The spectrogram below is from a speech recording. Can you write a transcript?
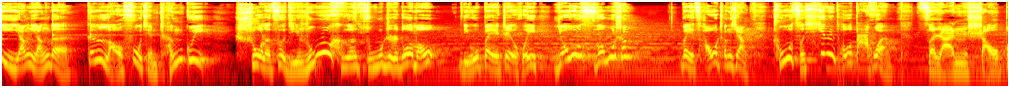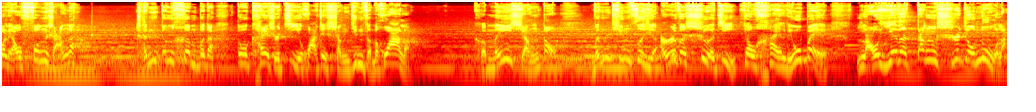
意洋洋地跟老父亲陈规说了自己如何足智多谋。刘备这回有死无生，为曹丞相除此心头大患，自然少不了封赏啊！陈登恨不得都开始计划这赏金怎么花了，可没想到闻听自己儿子设计要害刘备，老爷子当时就怒了，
